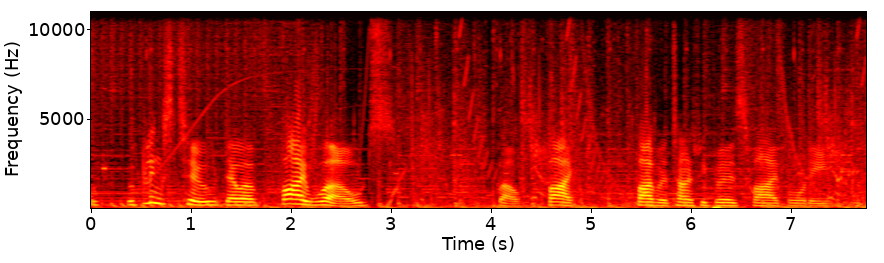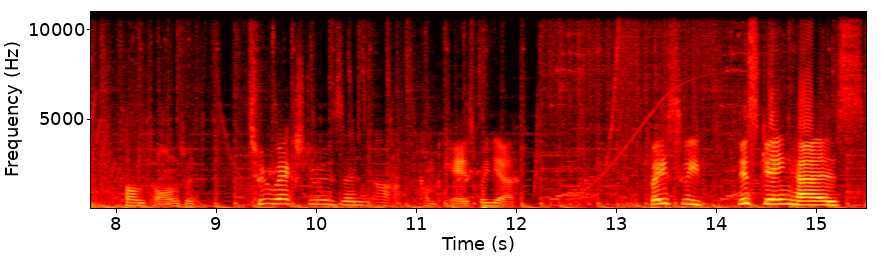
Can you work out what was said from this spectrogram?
with, with Blinx 2, there were five worlds. Well, five. Five for the Time Sweepers, five for the Tom Toms, with two extras and uh, complicated, but yeah. Basically, this game has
